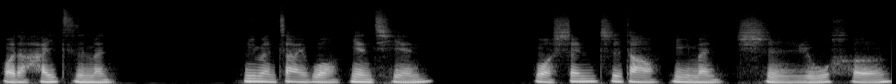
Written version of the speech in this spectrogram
我的孩子们，你们在我面前，我深知道你们是如何，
